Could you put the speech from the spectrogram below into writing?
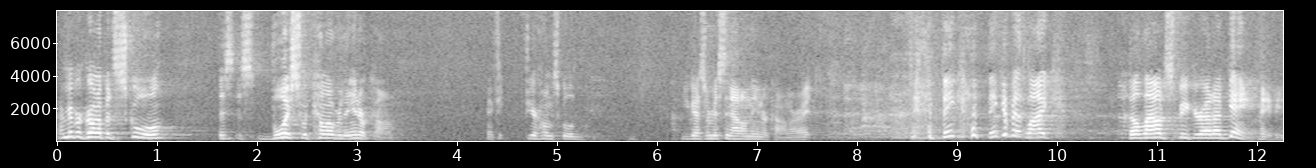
I remember growing up in school, this, this voice would come over the intercom. If, if you're homeschooled, you guys are missing out on the intercom, all right? think, think of it like the loudspeaker at a game, maybe.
